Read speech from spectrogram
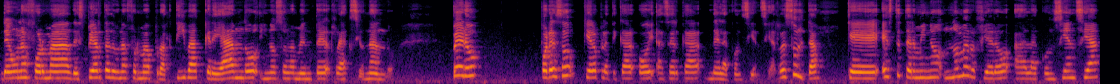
De una forma despierta, de una forma proactiva, creando y no solamente reaccionando. Pero por eso quiero platicar hoy acerca de la conciencia. Resulta que este término no me refiero a la conciencia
